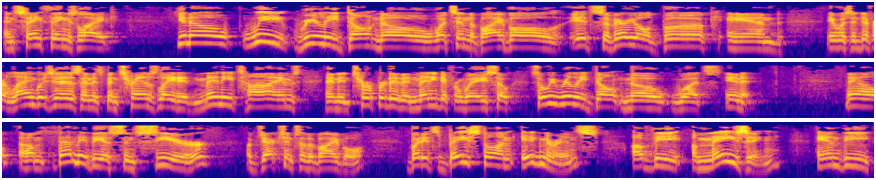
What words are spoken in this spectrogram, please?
and say things like, you know, we really don't know what's in the Bible. It's a very old book and it was in different languages and it's been translated many times and interpreted in many different ways. So, so we really don't know what's in it. Now, um, that may be a sincere objection to the Bible, but it's based on ignorance of the amazing and the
